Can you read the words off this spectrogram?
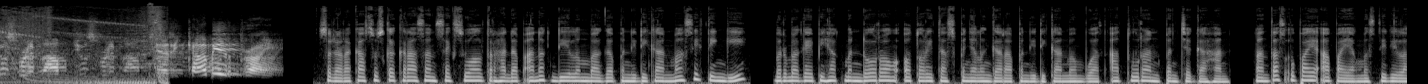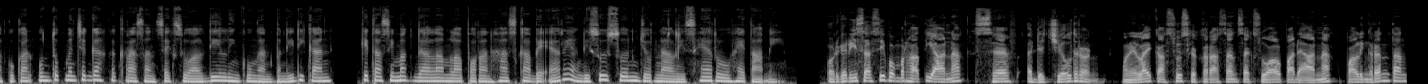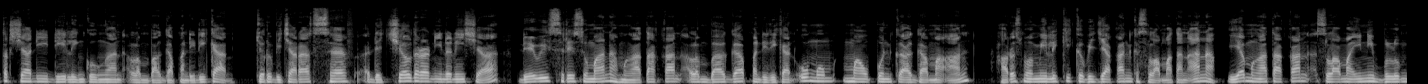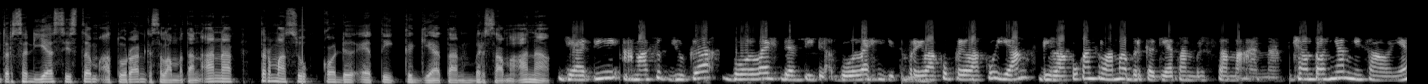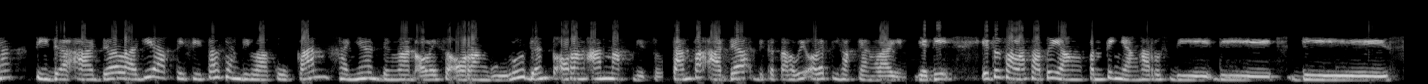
Dari Kabir Prime. Saudara kasus kekerasan seksual terhadap anak di lembaga pendidikan masih tinggi. Berbagai pihak mendorong otoritas penyelenggara pendidikan membuat aturan pencegahan. Lantas upaya apa yang mesti dilakukan untuk mencegah kekerasan seksual di lingkungan pendidikan? Kita simak dalam laporan khas KBR yang disusun jurnalis Heru Hetami. Organisasi pemerhati anak Save the Children menilai kasus kekerasan seksual pada anak paling rentan terjadi di lingkungan lembaga pendidikan. Juru bicara Save the Children Indonesia, Dewi Sri Sumana mengatakan lembaga pendidikan umum maupun keagamaan harus memiliki kebijakan keselamatan anak. Ia mengatakan selama ini belum tersedia sistem aturan keselamatan anak termasuk kode etik kegiatan bersama anak. Jadi termasuk juga boleh dan tidak boleh gitu perilaku-perilaku yang dilakukan selama berkegiatan bersama anak. Contohnya misalnya tidak ada lagi aktivitas yang dilakukan hanya dengan oleh seorang guru dan seorang anak gitu tanpa ada diketahui oleh pihak yang lain. Jadi itu salah satu yang penting yang harus di, di, di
